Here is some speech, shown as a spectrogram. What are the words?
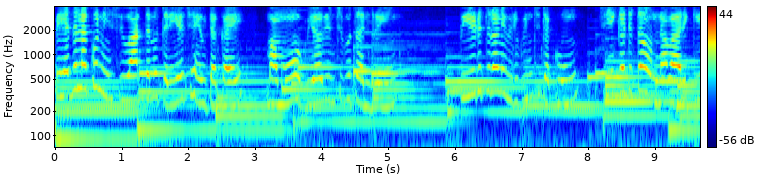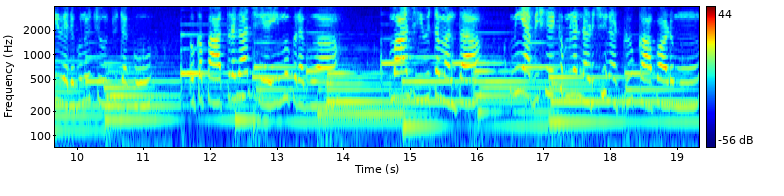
పేదలకు నీ సువార్తను తెలియచేయుటకై మమ్ము ఉపయోగించుము తండ్రి. పీడితులను విడిపించుటకు చీకటితో ఉన్నవారికి వెలుగును చూపుటకు ఒక పాత్రగా చేయుము ప్రభువా. మా జీవితం అంతా మీ అభిషేకంలో నడిచినట్లు కాపాడుము.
